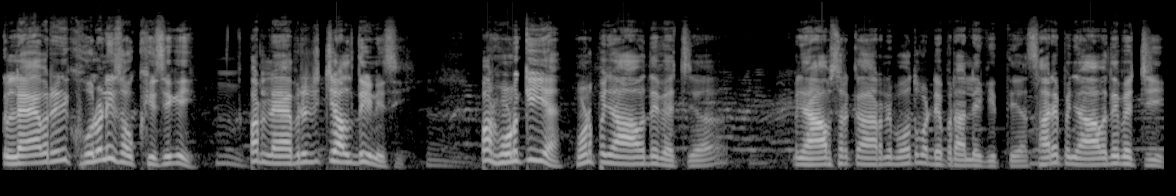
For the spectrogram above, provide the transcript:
ਲਾਇਬ੍ਰੇਰੀ ਖੋਲਣੀ ਸੌਖੀ ਸੀਗੀ, ਪਰ ਲਾਇਬ੍ਰੇਰੀ ਚੱਲਦੀ ਨਹੀਂ ਸੀ। ਪਰ ਹੁਣ ਕੀ ਹੈ, ਹੁਣ ਪੰਜਾਬ ਦੇ ਵਿੱਚ ਪੰਜਾਬ ਸਰਕਾਰ ਨੇ ਬਹੁਤ ਵੱਡੇ ਉਪਰਾਲੇ ਕੀਤੇ ਆ, ਸਾਰੇ ਪੰਜਾਬ ਦੇ ਵਿੱਚ ਹੀ।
